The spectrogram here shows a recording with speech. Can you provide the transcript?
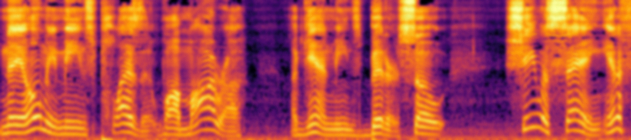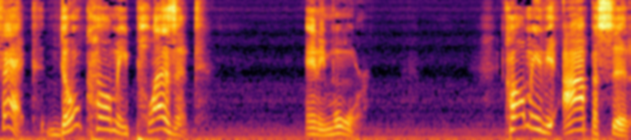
Naomi means pleasant, while Mara again means bitter. So she was saying, in effect, don't call me pleasant anymore. Call me the opposite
